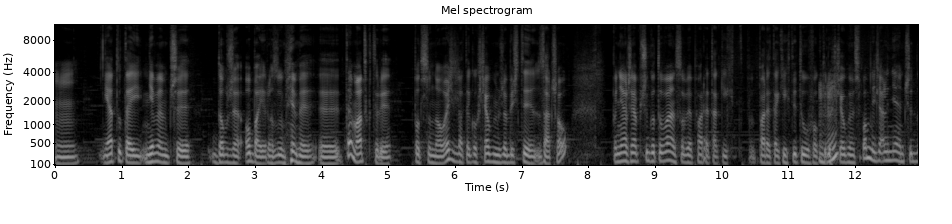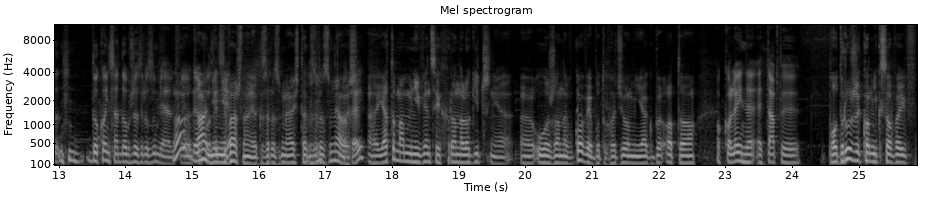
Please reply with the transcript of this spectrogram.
Mm, ja tutaj nie wiem, czy dobrze obaj rozumiemy y, temat, który podsunąłeś, dlatego chciałbym, żebyś ty zaczął. Ponieważ ja przygotowałem sobie parę takich, parę takich tytułów, o których Mhm. chciałbym wspomnieć, ale nie wiem, czy do, do końca dobrze zrozumiałem No, twoją a, nie, propozycję. nieważne, jak zrozumiałeś, tak Mhm, zrozumiałeś. okej. E, Ja to mam mniej więcej chronologicznie e, ułożone w głowie, bo tu chodziło mi jakby o to o kolejne etapy. Podróży komiksowej w,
